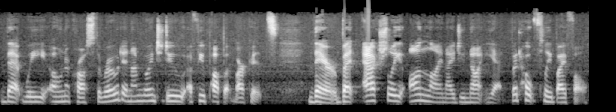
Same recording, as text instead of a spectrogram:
that we own across the road, and I'm going to do a few pop up markets there. But actually, online, I do not yet, but hopefully by fall.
